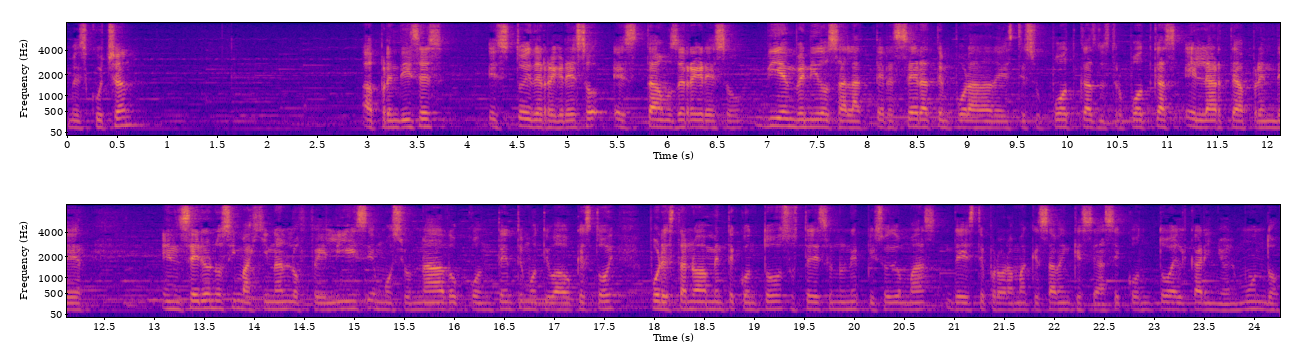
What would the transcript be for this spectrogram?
¿Me escuchan? Aprendices, estoy de regreso, estamos de regreso. Bienvenidos a la tercera temporada de este su podcast, nuestro podcast El arte de aprender. En serio no se imaginan lo feliz, emocionado, contento y motivado que estoy por estar nuevamente con todos ustedes en un episodio más de este programa que saben que se hace con todo el cariño del mundo.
